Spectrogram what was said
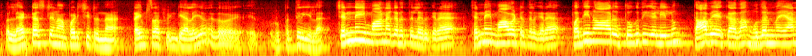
இப்போ லேட்டஸ்ட்டு நான் படிச்சிட்டு இருந்தேன். டைம்ஸ் ஆஃப் இந்தியாலையும் ஏதோ ஒரு பத்திரிகையில் சென்னை மாநகரத்தில் இருக்கிற சென்னை மாவட்டத்தில் இருக்கிற பதினாறு தொகுதிகளிலும் தாவேக்கா தான் முதன்மையான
